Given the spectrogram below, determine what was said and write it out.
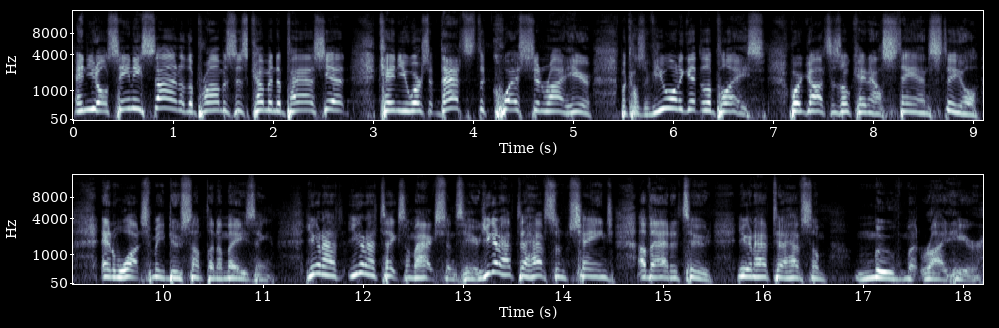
and you don't see any sign of the promises coming to pass yet? Can you worship? That's the question right here. Because if you want to get to the place where God says, okay, now stand still and watch me do something amazing. You're gonna have, you're gonna have to take some actions here. You're gonna have to have some change of attitude. You're gonna have to have some movement right here.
